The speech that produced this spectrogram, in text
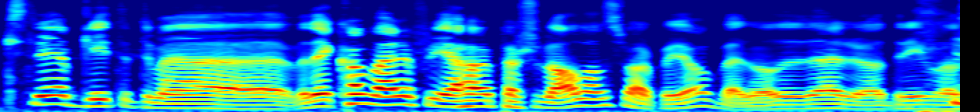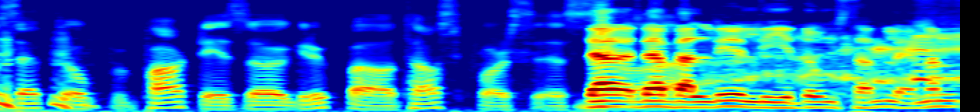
ekstremt lite til meg. Men det kan være fordi jeg har personalansvar på jobben. Og det der å drive og sette opp parties og grupper og task forces det, det, er veldig lite omstendelig. Men,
